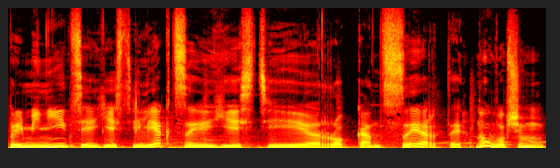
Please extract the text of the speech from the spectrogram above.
применить. Есть и лекции, есть и рок-концерты. Ну, в общем,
